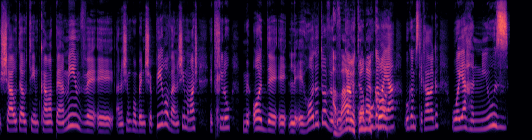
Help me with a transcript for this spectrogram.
שאוט-אוטים כמה פעמים, ואנשים כמו בן שפירו, ואנשים ממש התחילו מאוד אה, אה, לאהוד אותו, והוא גם, הוא, הוא גם מהכל- היה, הוא גם, סליחה רגע, הוא היה ה news אה, אה,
